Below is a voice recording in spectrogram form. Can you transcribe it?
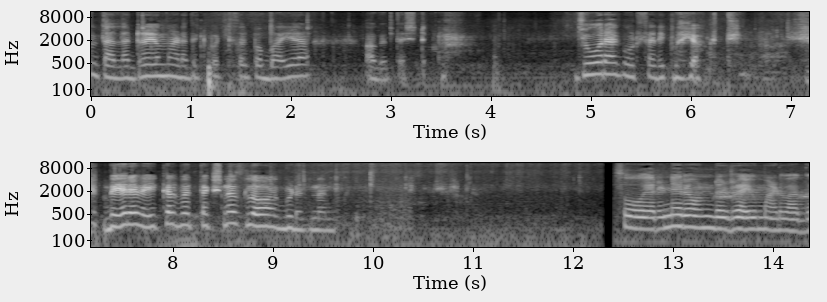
ಅಂತ ಅಲ್ಲ ಡ್ರೈವ್ ಮಾಡೋದಕ್ಕೆ ಬಟ್ ಸ್ವಲ್ಪ ಭಯ ಆಗುತ್ತೆ ಅಷ್ಟೆ. ಜೋರಾಗಿ ಓಡಿಸೋದಕ್ಕೆ ಭಯ ಆಗುತ್ತೆ. ಬೇರೆ ವೆಹಿಕಲ್ ಬಂದ ತಕ್ಷಣ ಸ್ಲೋ ಆಗ್ಬಿಡುತ್ತೆ ನನಗೆ ಸೊ ಎರಡನೇ ರೌಂಡ್ ಡ್ರೈವ್ ಮಾಡುವಾಗ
